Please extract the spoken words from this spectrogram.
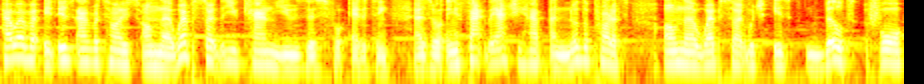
However, it is advertised on their website that you can use this for editing as well. In fact, they actually have another product on their website which is built for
